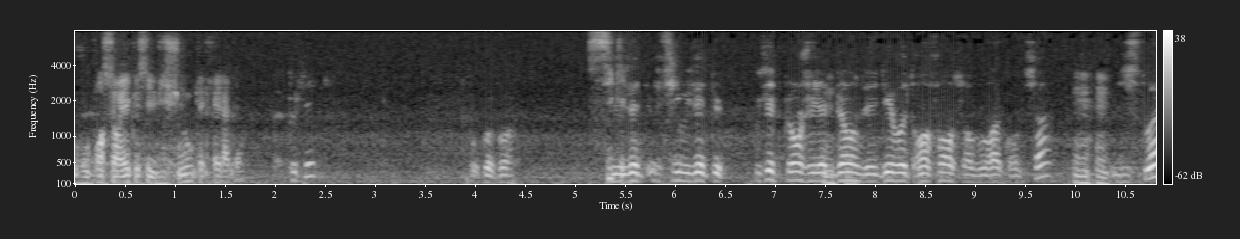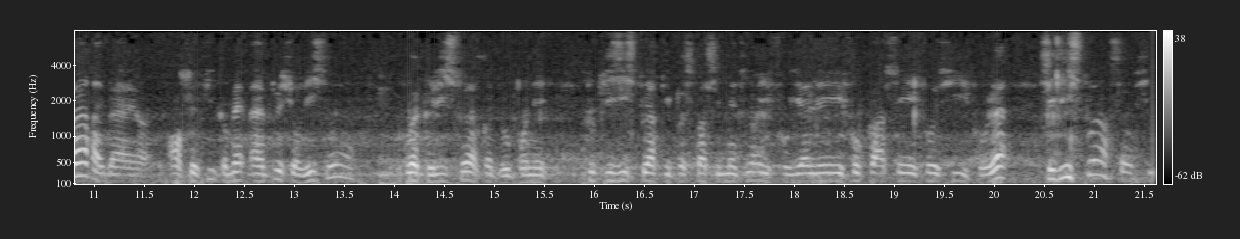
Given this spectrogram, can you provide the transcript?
vous penseriez que c'est Vishnu qui a créé la Terre? Ben, Peut-être. Pourquoi pas? Si, si vous, êtes, si vous êtes, vous êtes plongé là-dedans dès, dès votre enfance, on vous raconte ça. Mhm. L'histoire, eh ben, on se fie quand même un peu sur l'histoire. Quoique l'histoire, quand vous prenez toutes les histoires qui peuvent se passer maintenant, il faut y aller, il faut passer, il faut ci, il faut là. C'est de l'histoire, ça aussi.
